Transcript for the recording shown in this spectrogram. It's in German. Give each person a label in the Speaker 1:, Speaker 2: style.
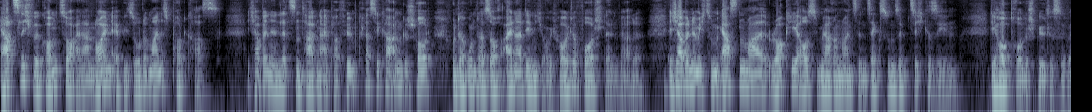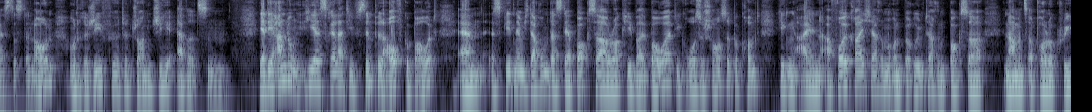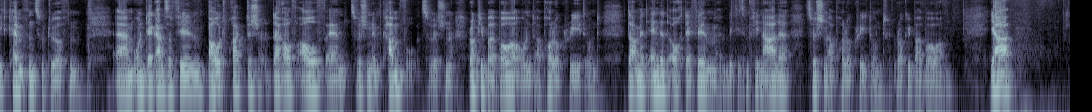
Speaker 1: Herzlich willkommen zu einer neuen Episode meines Podcasts. Ich habe in den letzten Tagen ein paar Filmklassiker angeschaut und darunter ist auch einer, den ich euch heute vorstellen werde. Ich habe nämlich zum ersten Mal Rocky aus dem Jahre 1976 gesehen. Die Hauptrolle spielte Sylvester Stallone und Regie führte John G. Avildsen. Ja, die Handlung hier ist relativ simpel aufgebaut. Ähm, es geht nämlich darum, dass der Boxer Rocky Balboa die große Chance bekommt, gegen einen erfolgreicheren und berühmteren Boxer namens Apollo Creed kämpfen zu dürfen. Ähm, und der ganze Film baut praktisch darauf auf, ähm, zwischen dem Kampf zwischen Rocky Balboa und Apollo Creed. Und damit endet auch der Film mit diesem Finale zwischen Apollo Creed und Rocky Balboa. Ja,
